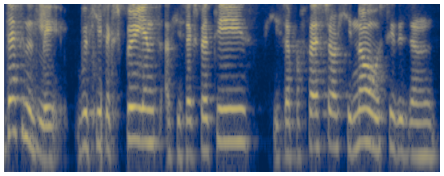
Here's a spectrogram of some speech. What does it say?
definitely with his experience and his expertise, he's a professor, he knows citizen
